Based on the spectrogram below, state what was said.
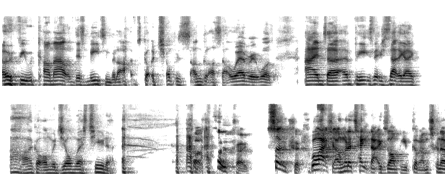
Ovi would come out of this meeting, but like, I've just got to chop his sunglasses out, wherever it was. And uh, and Pete's literally sat there going, Oh, I got on with John West Tuna. oh, so true. So true. Well, actually, I'm going to take that example you've given. I'm just going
